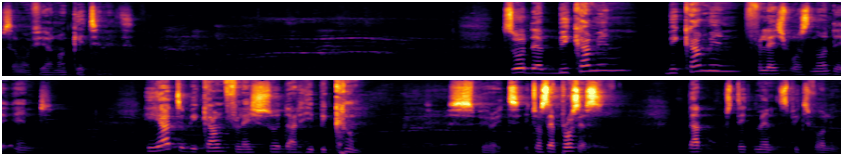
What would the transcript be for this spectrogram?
Some of you are not getting it. So the becoming becoming flesh was not the end. He had to become flesh so that he become spirit. It was a process. That statement speaks volume.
